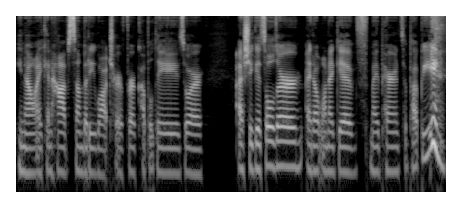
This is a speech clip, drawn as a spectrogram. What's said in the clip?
You know, I can have somebody watch her for a couple days, or as she gets older, I don't want to give my parents a puppy.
